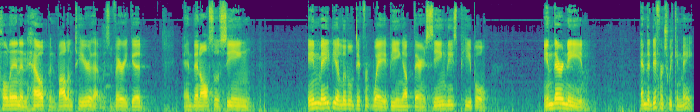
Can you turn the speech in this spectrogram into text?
pull in and help and volunteer. That was very good. And then also seeing, in maybe a little different way, being up there and seeing these people in their need and the difference we can make.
